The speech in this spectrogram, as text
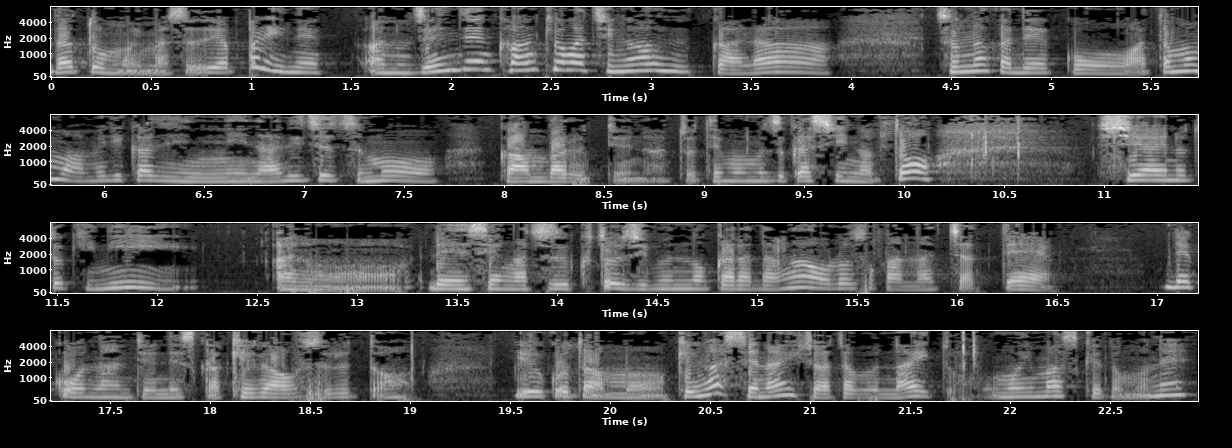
だと思います。やっぱりね、あの全然環境が違うから、その中でこう頭もアメリカ人になりつつも頑張るっていうのはとても難しいのと、試合の時に、あの、連戦が続くと自分の体がおろそかになっちゃって、で、こう、なんて言うんですか、怪我をするということはもう、怪我してない人は多分ないと思いますけどもね。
